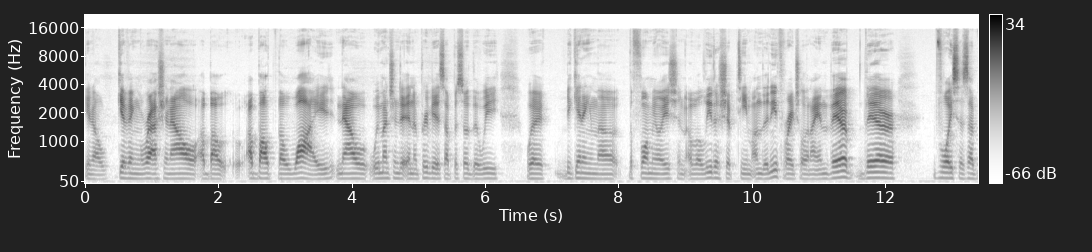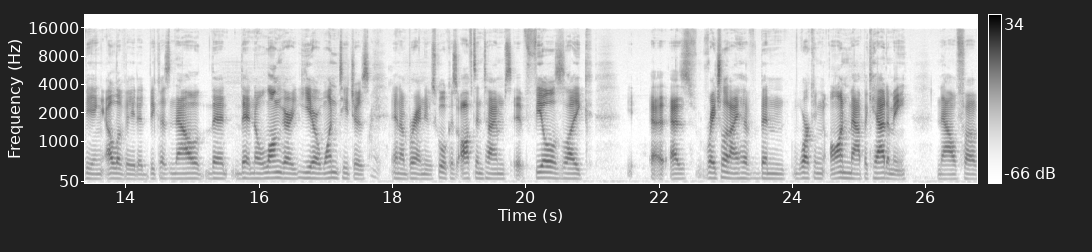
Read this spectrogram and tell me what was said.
you know, giving rationale about about the why. Now we mentioned it in a previous episode that we were beginning the the formulation of a leadership team underneath Rachel and I, and their their voices are being elevated because now they're they're no longer year one teachers in a brand new school because oftentimes it feels like as Rachel and I have been working on Map Academy now for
